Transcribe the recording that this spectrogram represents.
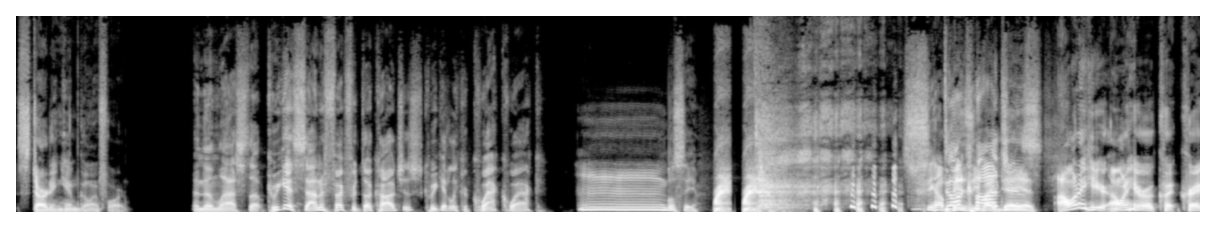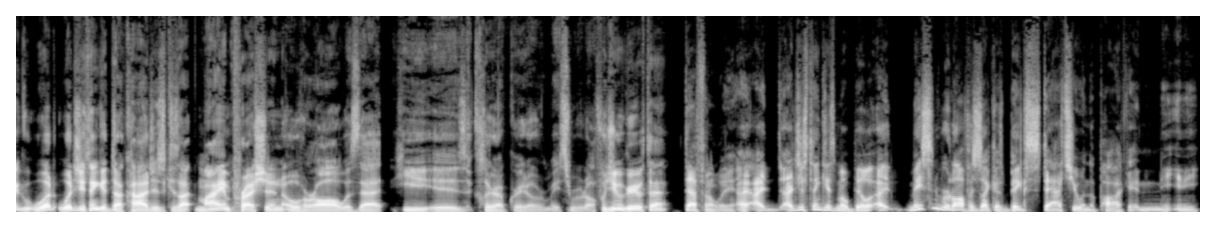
starting him going forward. And then last up, can we get a sound effect for Duck Hodges? Can we get like a quack quack? Mm, we'll see. see how Duck busy my day Hodges. is. I want to hear. I want to hear. A quick, Craig. What What did you think of Duck Hodges? Because my impression overall was that he is a clear upgrade over Mason Rudolph. Would you agree with that? Definitely. I, I I just think his mobility. I, Mason Rudolph is like a big statue in the pocket, and he, and he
